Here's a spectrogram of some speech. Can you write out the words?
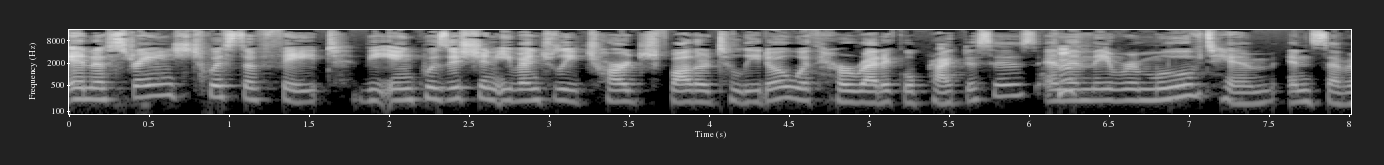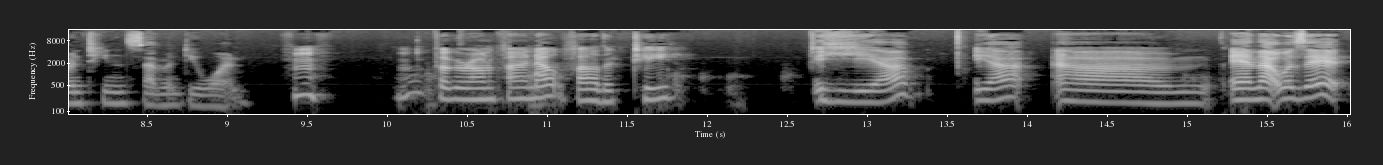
In a strange twist of fate, the Inquisition eventually charged Father Toledo with heretical practices, and Hmm. then they removed him in 1771. Mm, fuck around and find out father t Yep. Yeah. Um, and that was it.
